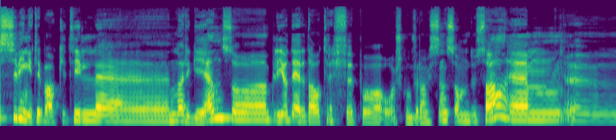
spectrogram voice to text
svinger tilbake til eh, Norge igjen, så blir jo dere da å treffe på årskonferansen, som du sa. Eh, eh,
